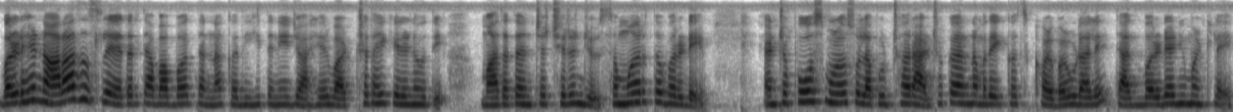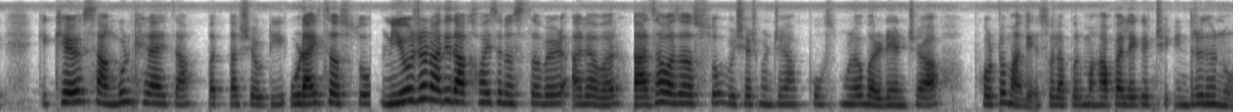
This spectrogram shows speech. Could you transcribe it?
बर्डे हे नाराज असले तर त्याबाबत त्यांना कधीही त्यांनी जाहीर वाटछताही केली नव्हती. मात्र त्यांच्या चिरंजीव समर्थ बर्डे यांच्या पोस्टमुळं सोलापूरच्या राजकारणामध्ये एकच खळबळ उडाले. त्यात बर्डे यांनी म्हटलंय की खेळ सांगून खेळायचा पत्ता शेवटी उडायचा असतो. नियोजन आधी दाखवायचं नसतं वेळ आल्यावर गाजावाजा असतो. विशेष म्हणजे या पोस्टमुळं बर्डे यांच्या फोटोमागे सोलापूर महापालिकेची इंद्रधनू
